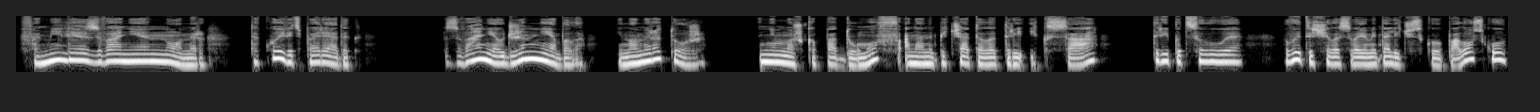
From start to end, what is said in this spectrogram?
Фамилия, звание, номер. Такой ведь порядок. Звания у Джин не было, и номера тоже. Немножко подумав, она напечатала три икса, три поцелуя, вытащила свою металлическую полоску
